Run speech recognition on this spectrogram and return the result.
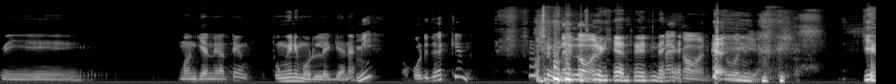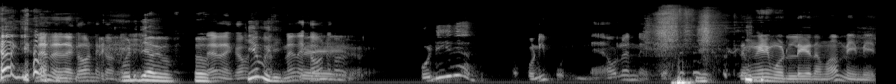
මේ මං කියන්න ගත්තේ තුන්ගනි මොඩල්ලෙක් ගැන. මේ? පොඩි දෙයක් කියන්න. කියන්න නෑ කවන්න කියා. කියා කවන්න පොඩි පොඩි දෙයක් පොඩි නෑවලන්න තුන්ගනි මොඩල්ල එක තමා මේ මේ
